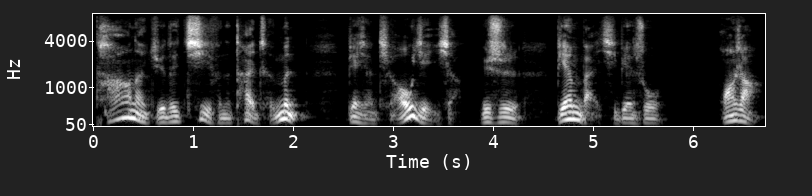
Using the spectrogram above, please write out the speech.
他呢，觉得气氛的太沉闷，便想调节一下，于是边摆棋边说：“皇上，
